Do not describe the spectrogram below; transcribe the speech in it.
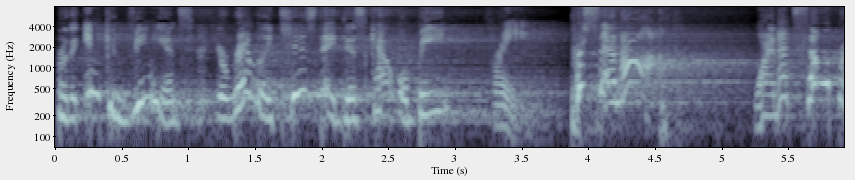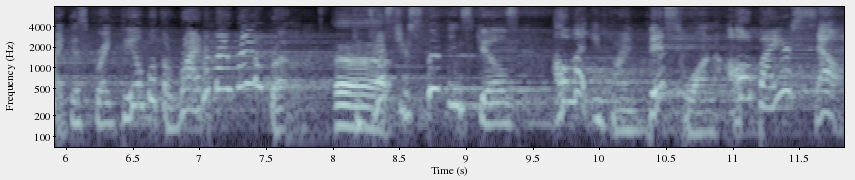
For the inconvenience, your Rambly Tuesday discount will be 3% off. Why not celebrate this great deal with a ride on my railroad? to test your sleuthing skills, I'll let you find this one all by yourself.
